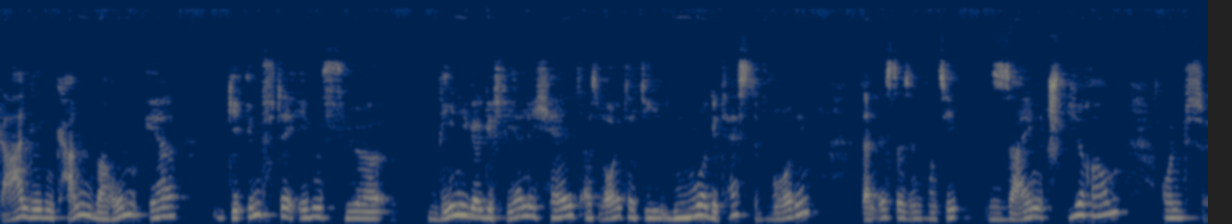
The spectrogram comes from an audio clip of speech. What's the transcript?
darlegen kann, warum er Geimpfte eben für weniger gefährlich hält als Leute, die nur getestet wurden, dann ist das im Prinzip sein Spielraum und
